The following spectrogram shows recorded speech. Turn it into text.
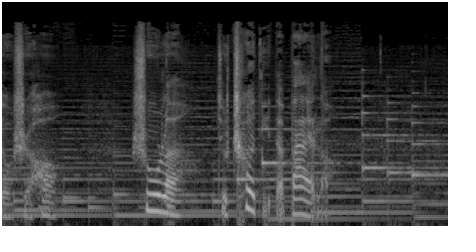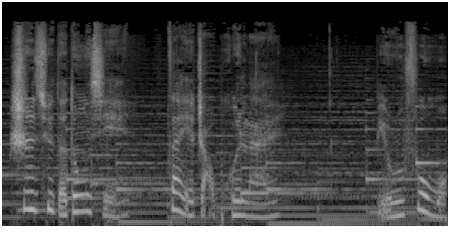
有时候，输了就彻底的败了。失去的东西再也找不回来，比如父母，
